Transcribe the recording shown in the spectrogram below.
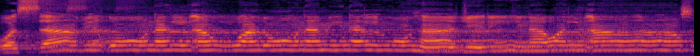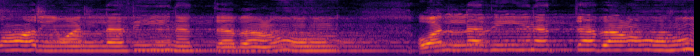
والسابقون الأولون من المهاجرين والأنصار والذين اتبعوهم والذين اتبعوهم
